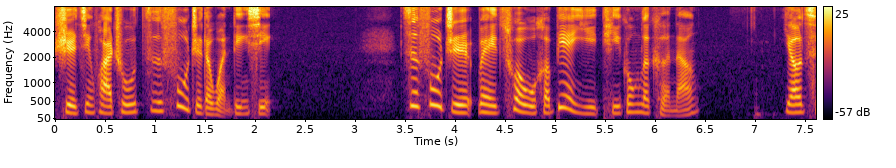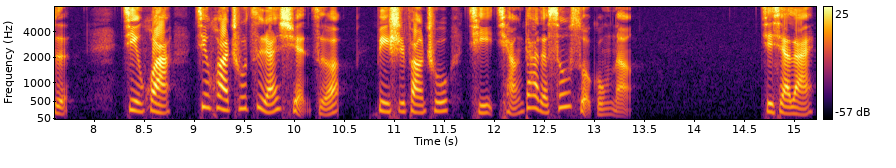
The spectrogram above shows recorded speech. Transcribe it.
是进化出自复制的稳定性。自复制为错误和变异提供了可能，由此，进化进化出自然选择，并释放出其强大的搜索功能。接下来，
